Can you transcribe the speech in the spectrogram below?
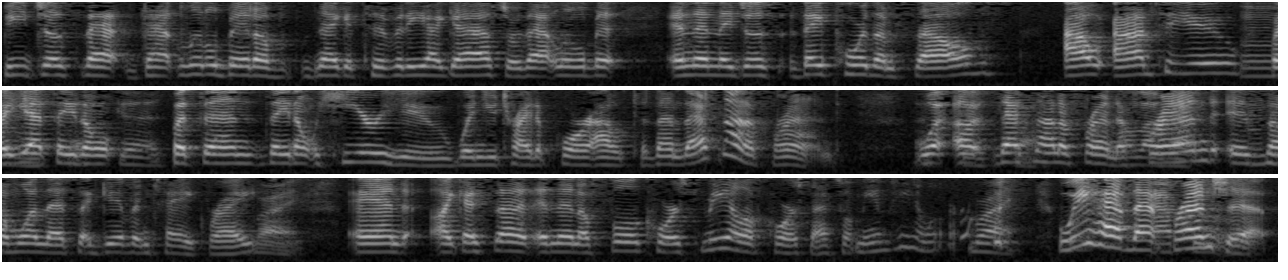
be just that that little bit of negativity, I guess, or that little bit, and then they just they pour themselves out onto you, mm, but yet they don't. Good. But then they don't hear you when you try to pour out to them. That's not a friend. That's what? Uh, that's not a friend. A friend that. is mm-hmm. someone that's a give and take, right? Right. And like I said, and then a full course meal. Of course, that's what me and Pam are. Right. we have that Absolutely. friendship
